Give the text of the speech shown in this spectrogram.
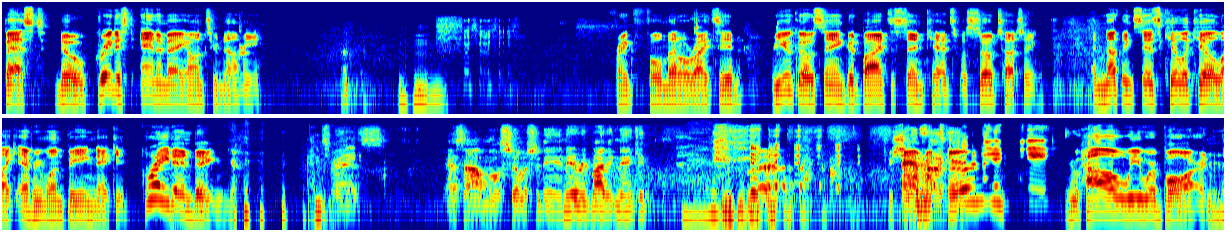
Best, no, greatest anime on Toonami. Mhm. Frank Full Metal writes in, Ryuko saying goodbye to Senketsu was so touching. And nothing says kill la kill like everyone being naked. Great ending! That's right. Yes. That's how most shows should end. Everybody naked. We shall And hugging. return I agree. to how we were born.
